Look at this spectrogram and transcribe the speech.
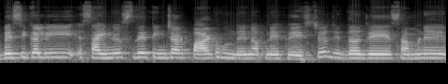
ਬੇਸਿਕਲੀ ਸਾਈਨਸ ਦੇ ਤਿੰਨ ਚਾਰ ਪਾਰਟ ਹੁੰਦੇ ਨੇ ਆਪਣੇ ਫੇਸ 'ਚ। ਜਿੱਦਾਂ ਜੇ ਸਾਹਮਣੇ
